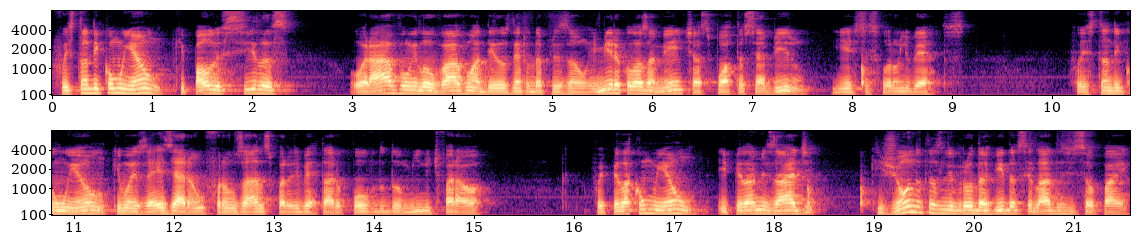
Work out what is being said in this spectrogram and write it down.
Foi estando em comunhão que Paulo e Silas oravam e louvavam a Deus dentro da prisão, e miraculosamente as portas se abriram e estes foram libertos. Foi estando em comunhão que Moisés e Arão foram usados para libertar o povo do domínio de Faraó. Foi pela comunhão e pela amizade que Jonatas livrou Davi das ciladas de seu pai,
